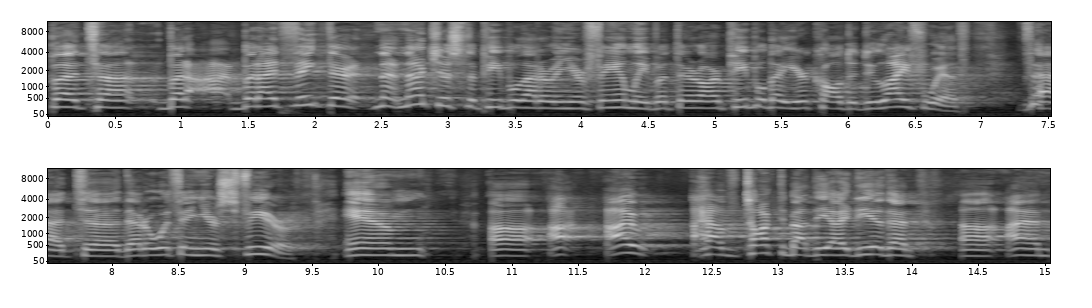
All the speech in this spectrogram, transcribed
but, uh, but, but I think there, not, not just the people that are in your family, but there are people that you're called to do life with that, uh, that are within your sphere. And uh, I, I have talked about the idea that uh, I,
